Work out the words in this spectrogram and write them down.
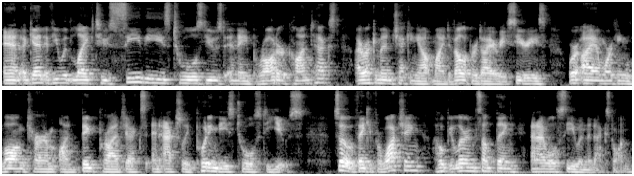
And again, if you would like to see these tools used in a broader context, I recommend checking out my Developer Diary series, where I am working long-term on big projects and actually putting these tools to use. So thank you for watching, I hope you learned something, and I will see you in the next one.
